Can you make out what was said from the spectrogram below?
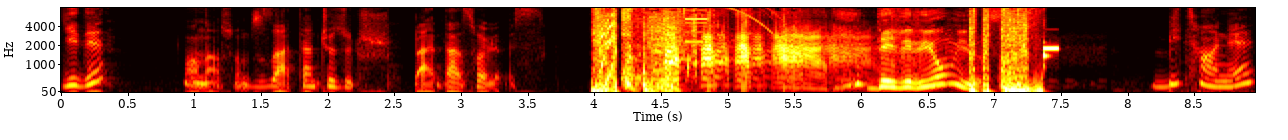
Gidin. Ondan sonra zaten çözülür. Benden söylemesi. Deliriyor muyuz? bir tane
